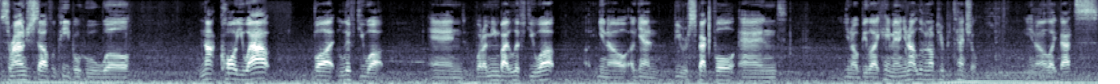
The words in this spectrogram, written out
Surround yourself with people who will not call you out, but lift you up. And what I mean by lift you up, you know, again, be respectful and you know, be like, "Hey man, you're not living up to your potential." You know, like that's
